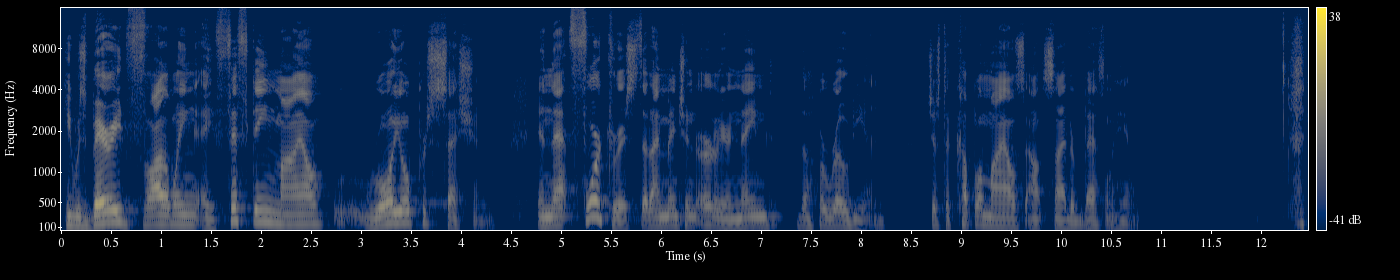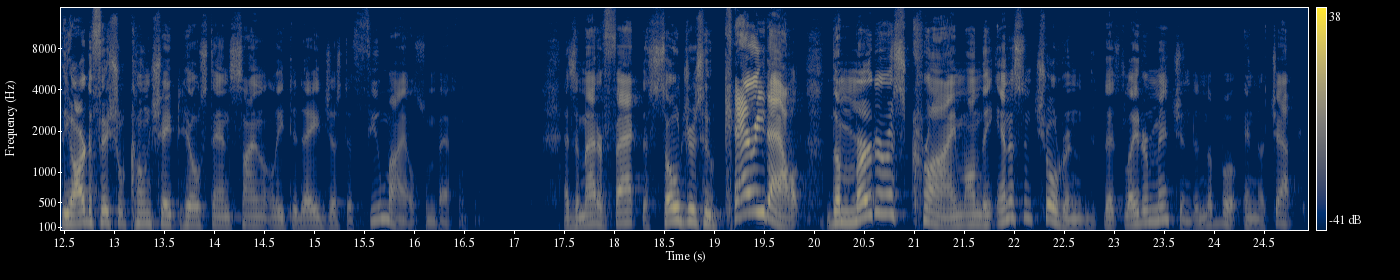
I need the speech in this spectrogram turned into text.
He was buried following a 15 mile royal procession in that fortress that I mentioned earlier, named the Herodian, just a couple of miles outside of Bethlehem. The artificial cone shaped hill stands silently today, just a few miles from Bethlehem. As a matter of fact, the soldiers who carried out the murderous crime on the innocent children that's later mentioned in the book, in the chapter,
